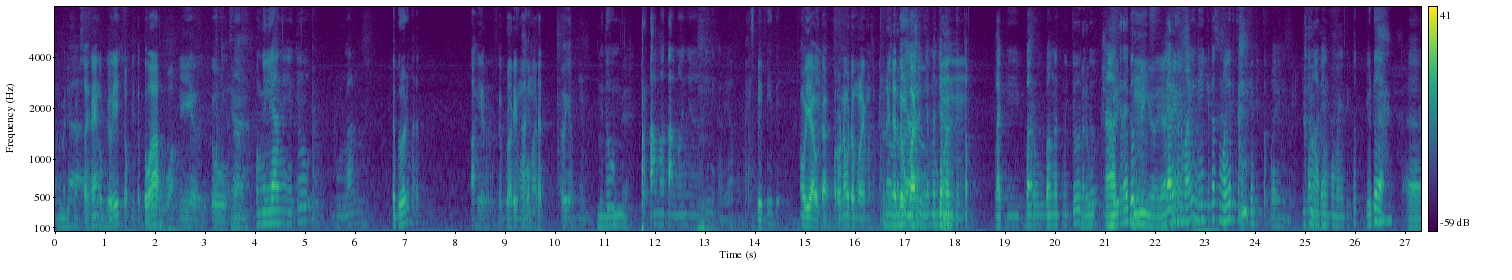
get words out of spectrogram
sama Dika. Terus akhirnya yang kepilih Cokji ketua wakil gitu Ya. nah pemilihannya itu bulan Februari Maret akhir Februari mau ke. Maret oh iya Hmm, itu ya. pertama-tamanya ini kali ya PSBB itu ya. Oh iya udah corona udah mulai masuk ke Indonesia udah tuh kan zaman-zaman Hmm. TikTok lagi baru banget muncul Baru gitu. Nah, booming kita itu gitu ya. dari lima ini kita semuanya disuruh bikin TikTok bayangin. Kita nggak ada yang pemain TikTok. Yaudah eh,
